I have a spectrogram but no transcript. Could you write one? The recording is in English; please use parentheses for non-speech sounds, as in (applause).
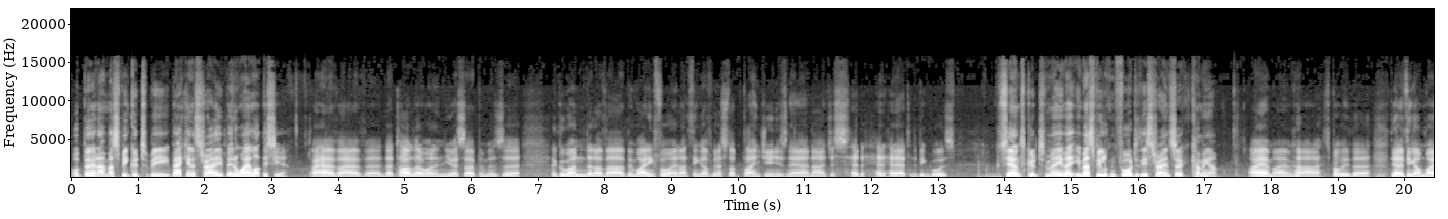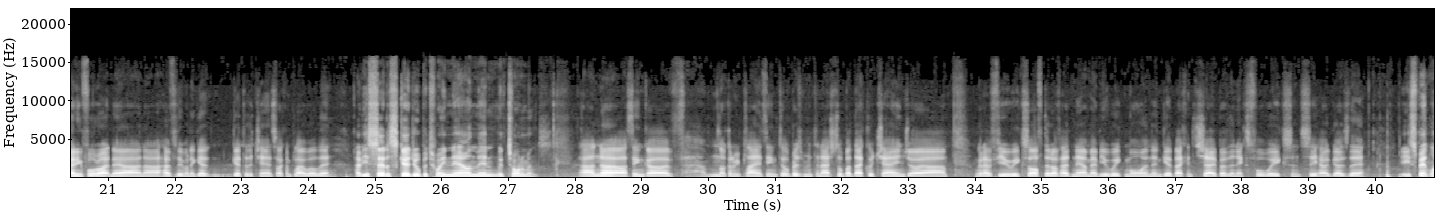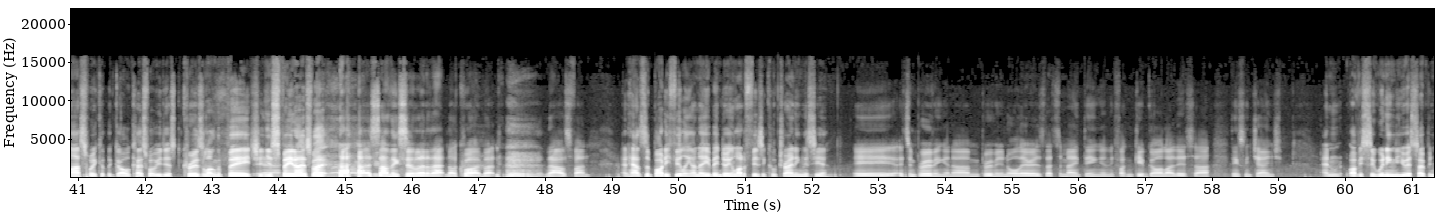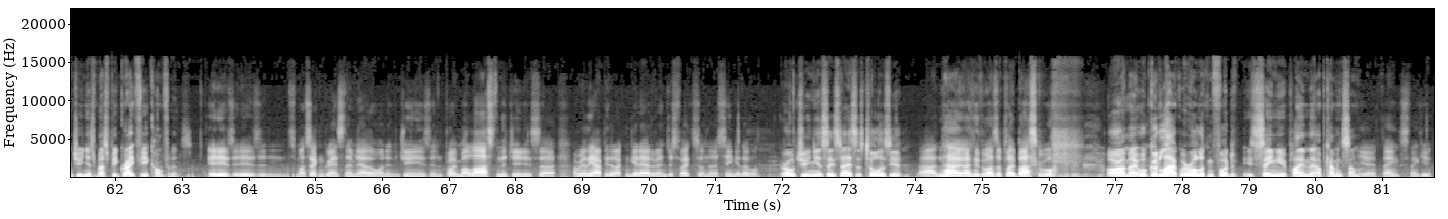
Well, Bernard, must be good to be back in Australia. You've been away a lot this year. I have, I have. Uh, that title that I won in the US Open was uh, a good one that I've uh, been waiting for, and I think I'm going to stop playing juniors now and uh, just head, head head out to the big boys. Sounds good to me, mate. You must be looking forward to the Australian circuit coming up. I am, I am. (laughs) Uh, it's probably the the only thing I'm waiting for right now, and uh, hopefully when I get get to the chance, I can play well there. Have you set a schedule between now and then with tournaments? Uh, no, I think I've, I'm not going to be playing anything until Brisbane International, but that could change. I, uh, I'm going to have a few weeks off that I've had now, maybe a week more, and then get back into shape over the next four weeks and see how it goes there. You spent last week at the Gold Coast. Were you just cruise along the beach in your speedos, mate? (laughs) Something similar to that, not quite, but (laughs) no, it was fun. and how's the body feeling? I know you've been doing a lot of physical training this year. It's improving, and I'm improving in all areas. That's the main thing, and if I can keep going like this, uh, things can change. And obviously, winning the US Open Juniors must be great for your confidence. It is, it is, and it's my second Grand Slam now, the one in the juniors, and probably my last in the juniors. So I'm really happy that I can get out of it and just focus on the senior level. Are all juniors these days as tall as you? Uh, (laughs) no, only the ones that play basketball. (laughs) All right, mate. Well, good luck. We're all looking forward to seeing you play in the upcoming summer. yeah, thanks, thank you.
